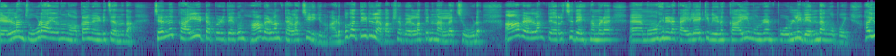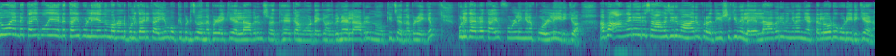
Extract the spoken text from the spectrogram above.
വെള്ളം ചൂടായോ എന്ന് നോക്കാൻ വേണ്ടി ചെന്നതാ. ചെന്ന് കൈ ഇട്ടപ്പോഴത്തേക്കും ആ വെള്ളം തിളച്ചിരിക്കുന്നു. അടുപ്പ് കത്തിയിട്ടില്ല പക്ഷെ വെള്ളത്തിന് നല്ല ചൂട്. ആ വെള്ളം തെറിച്ചതേ നമ്മുടെ മോഹിനിയുടെ കയ്യിലേക്ക് വീണ് കൈ മുഴുവൻ പൊള്ളി വെന്തങ്ങ് പോയി. അയ്യോ എന്റെ കൈ പോയി എന്റെ കൈ പൊള്ളി എന്നും പറഞ്ഞുകൊണ്ട് പുള്ളിക്കാരി കൈയും പൊക്കി പിടിച്ച് വന്നപ്പോഴേക്കും എല്ലാവരും ശ്രദ്ധയൊക്കെ അങ്ങോട്ടേക്ക് വന്നു. പിന്നെ എല്ലാവരും നോക്കി ചെന്നപ്പോഴേക്കും പുള്ളിക്കാരുടെ കൈ ഫുൾ ഇങ്ങനെ പൊള്ളിയിരിക്കുക അപ്പോൾ അങ്ങനെ ഒരു സാഹചര്യം ആരും പ്രതീക്ഷിക്കുന്നില്ല. എല്ലാവരും ഇങ്ങനെ ഞെട്ടലോട് കൂടി ഇരിക്കുകയാണ്.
